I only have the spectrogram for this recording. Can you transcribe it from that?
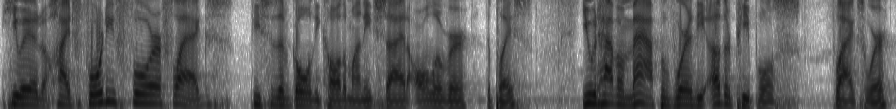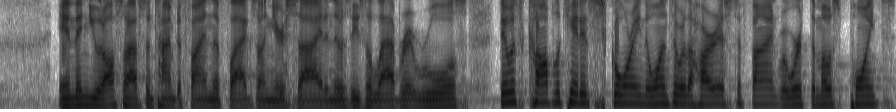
he would hide 44 flags, pieces of gold, he called them, on each side all over the place. You would have a map of where the other people's flags were. And then you would also have some time to find the flags on your side. And there was these elaborate rules. There was complicated scoring. The ones that were the hardest to find were worth the most points.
